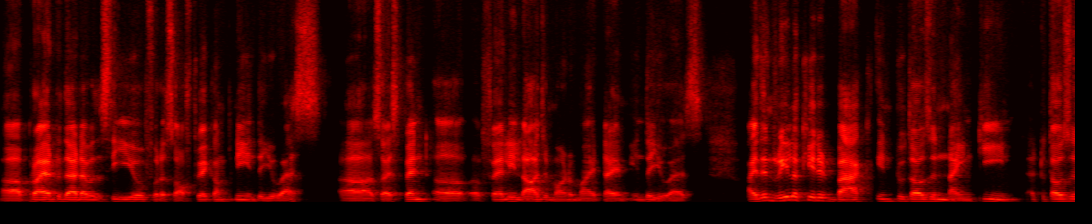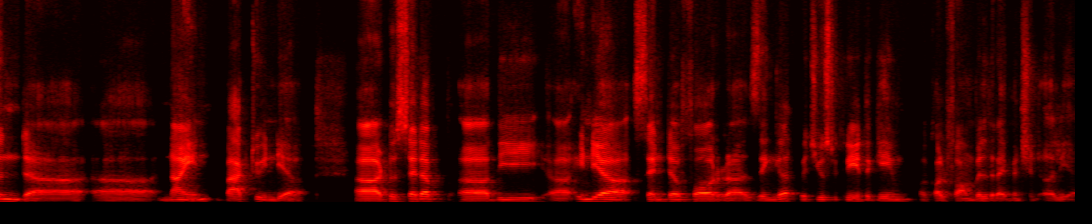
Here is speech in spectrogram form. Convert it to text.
prior to that, I was a CEO for a software company in the US. so I spent a, a fairly large amount of my time in the US. I then relocated back in 2019, uh, 2009, back to India uh, to set up uh, the uh, India Center for uh, Zynga, which used to create the game called Farmville that I mentioned earlier.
